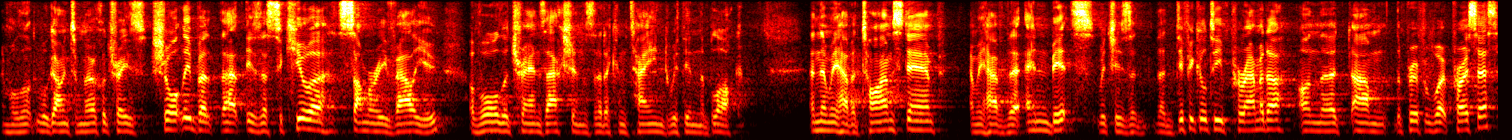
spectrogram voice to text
and we'll, we'll go into Merkle trees shortly, but that is a secure summary value of all the transactions that are contained within the block. And then we have a timestamp, and we have the n bits, which is a, the difficulty parameter on the, um, the proof of work process,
